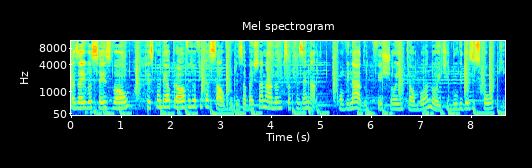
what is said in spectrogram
Mas aí vocês vão responder a prova e já fica salvo. Não precisa baixar nada, não precisa fazer nada. Combinado? Fechou então. Boa noite. Dúvidas estou aqui.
